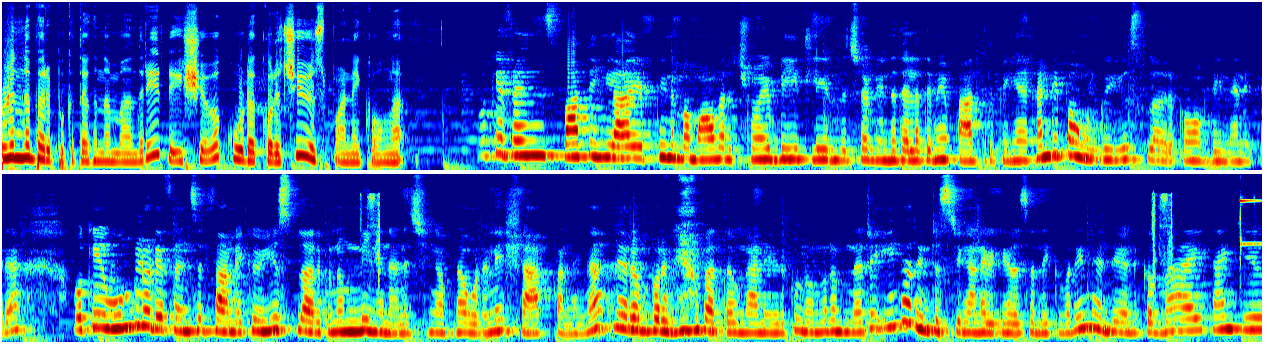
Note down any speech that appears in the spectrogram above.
உளுந்த பருப்புக்கு தகுந்த மாதிரி ரேஷியோவை கூட குறைச்சி யூஸ் பண்ணிக்கோங்க. ஓகே ஃப்ரெண்ட்ஸ் பார்த்தீங்களா? எப்படி நம்ம மாவரைச்சோம்? எப்படி இட்லி இருந்துச்சு? அப்படின்றது எல்லாத்தையுமே பார்த்துருப்பீங்க. கண்டிப்பாக உங்களுக்கு யூஸ்ஃபுல்லாக இருக்கும் அப்படின்னு நினைக்கிறேன். ஓகே உங்களுடைய ஃப்ரெண்ட்ஸ் அண்ட் ஃபேமிலிக்கும் யூஸ்ஃபுல்லாக இருக்கணும்னு நீங்கள் நினச்சிங்க அப்படின்னா உடனே ஷேர் பண்ணுங்கள் நேரம் பொறுமையாக பார்த்தவங்க அனைவருக்கும் ரொம்ப ரொம்ப நன்றி. இன்னொரு இன்ட்ரெஸ்டிங்கான வீடியோவில் சந்திக்கும் வரேன் நன்றி எனக்கு பாய் தேங்க்யூ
